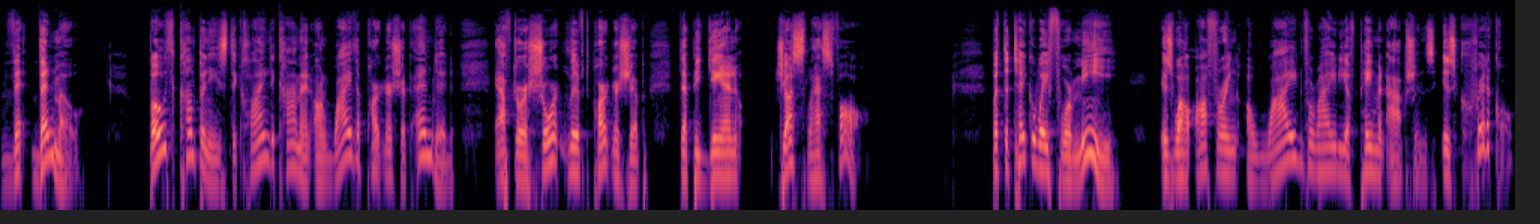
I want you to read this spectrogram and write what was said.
Venmo. Both companies declined to comment on why the partnership ended after a short lived partnership that began just last fall. But the takeaway for me is while offering a wide variety of payment options is critical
